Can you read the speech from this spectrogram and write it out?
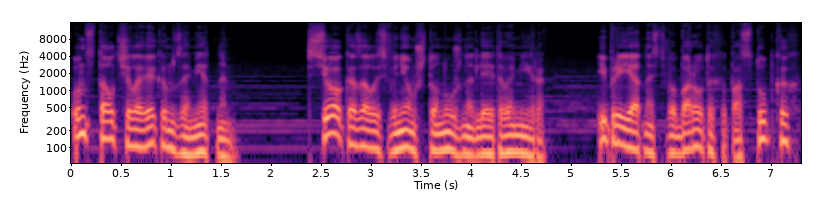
Он стал человеком заметным. Все оказалось в нем, что нужно для этого мира. И приятность в оборотах и поступках,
